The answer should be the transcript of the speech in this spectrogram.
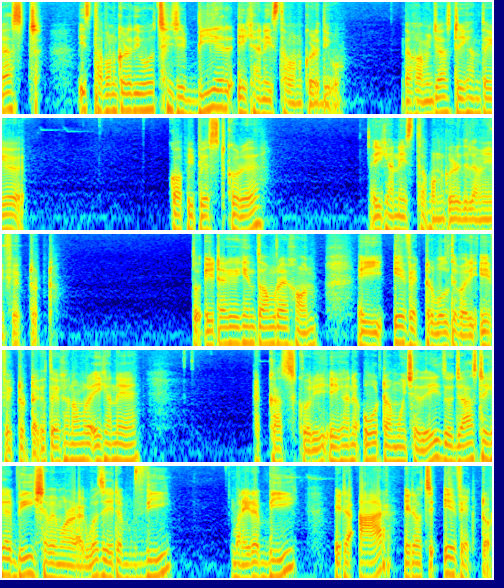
জাস্ট স্থাপন করে দিব হচ্ছে যে বি এর এইখানে স্থাপন করে দিব। দেখো, আমি জাস্ট এইখান থেকে কপি পেস্ট করে এইখানে স্থাপন করে দিলাম এই ভেক্টরটা। তো এটাকে কিন্তু আমরা এখন এই এ ভেক্টর বলতে পারি এ ভেক্টরটাকে তো এখানে আমরা এখানে এক কাজ করি, এখানে ওটা মুছে দিই। তো জাস্ট এখানে বি হিসাবে মনে রাখব যে এটা বি মানে এটা বি এটা আর এটা হচ্ছে এ ভেক্টর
